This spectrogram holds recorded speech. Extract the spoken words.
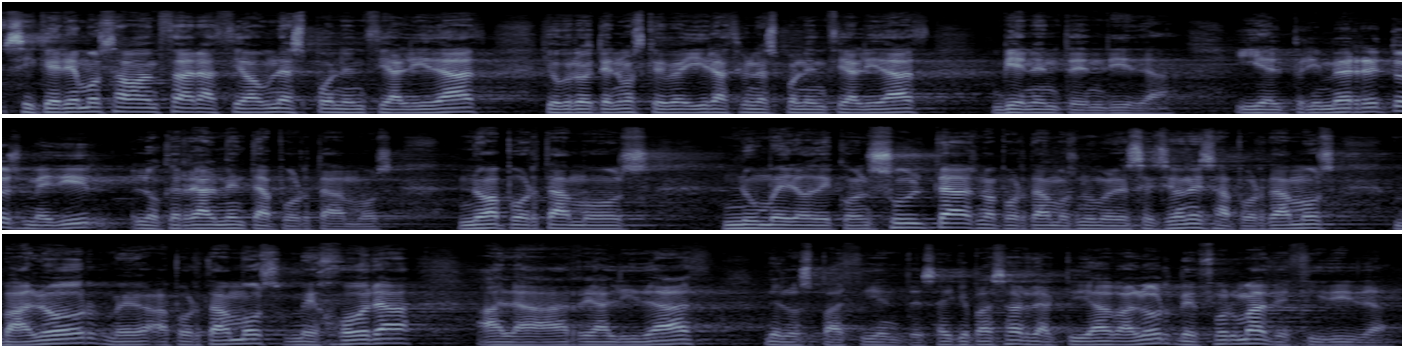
Si queremos avanzar hacia una exponencialidad, yo creo que tenemos que ir hacia una exponencialidad bien entendida. Y el primer reto es medir lo que realmente aportamos. No aportamos número de consultas, no aportamos número de sesiones, aportamos valor, aportamos mejora a la realidad de los pacientes. Hay que pasar de actividad a valor de forma decidida.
